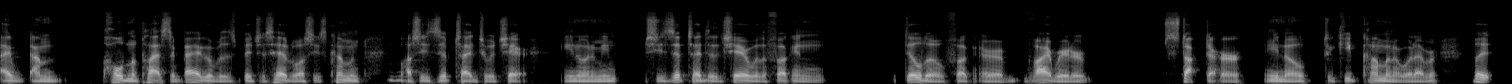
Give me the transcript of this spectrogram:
I I'm holding a plastic bag over this bitch's head while she's coming, while Mhm. she's zip tied to a chair. You know what I mean? She's zip tied to the chair with a fucking dildo, fucking or vibrator stuck to her, you know, to keep coming or whatever. But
